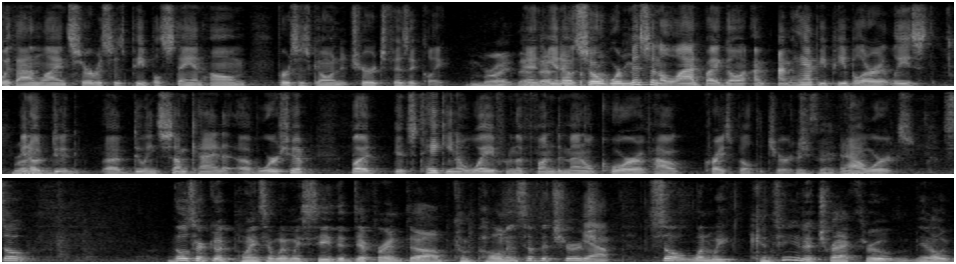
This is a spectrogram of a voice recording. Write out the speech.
with online services, people staying home versus going to church physically. Right. That, and that- you know, so problem. we're missing a lot by going. I'm, I'm happy people are at least Right. you know do, uh, doing some kind of worship, but it's taking away from the fundamental core of how Christ built the church Exactly. and how it works. So those are good points, and when we see the different uh, components of the church, Yeah. So when we continue to track through, you know,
